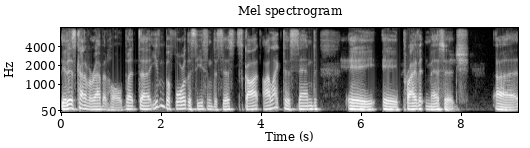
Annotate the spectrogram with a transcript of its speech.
it is kind of a rabbit hole. But uh, even before the cease and desist, Scott, I like to send a a private message uh,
